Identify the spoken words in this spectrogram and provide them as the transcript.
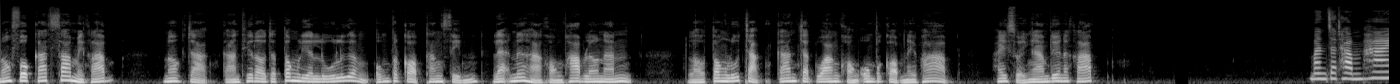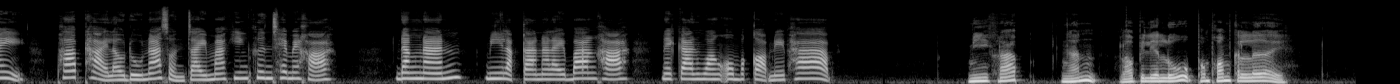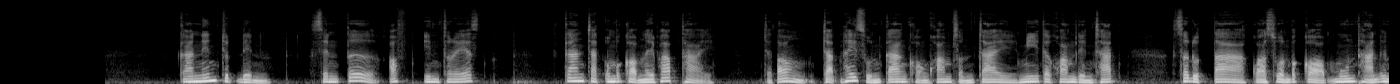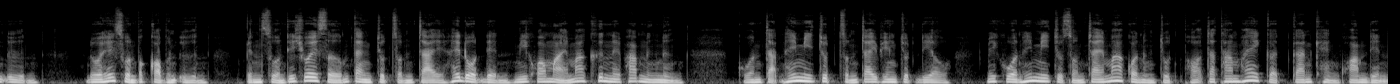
น้องโฟกัสทราบไหมครับ นอกจากการที่เราจะต้องเรียนรู้เรื่ององค์ประกอบทางศิลป์และเนื้อหาของภาพแล้วนั้น เราต้องรู้จักการจัดวางขององค์ประกอบในภาพ ให้สวยงามด้วยนะครับ มันจะทำให้ภาพถ่ายเราดูน่าสนใจมากยิ่งขึ้นใช่ไหมคะ ดังนั้นมีหลักการอะไรบ้างคะ ในการวางองค์ประกอบในภาพ มีครับ งั้นเราไปเรียนรู้พร้อม ๆ กันเลย การเน้นจุดเด่น Center of Interest การจัดองค์ประกอบในภาพถ่าย จะต้องจัดให้ศูนย์กลางของความสนใจมีแต่ความเด่นชัด สะดุดตากว่าส่วนประกอบมูลฐานอื่น ๆ โดยให้ส่วนประกอบอื่น ๆ เป็นส่วนที่ช่วยเสริมแต่งจุดสนใจให้โดดเด่นมีความหมายมากขึ้นในภาพหนึ่งๆ ควรจัดให้มีจุดสนใจเพียงจุดเดียว ไม่ควรให้มีจุดสนใจมากกว่าหนึ่งจุด เพราะจะทำให้เกิดการแข่งความเด่น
